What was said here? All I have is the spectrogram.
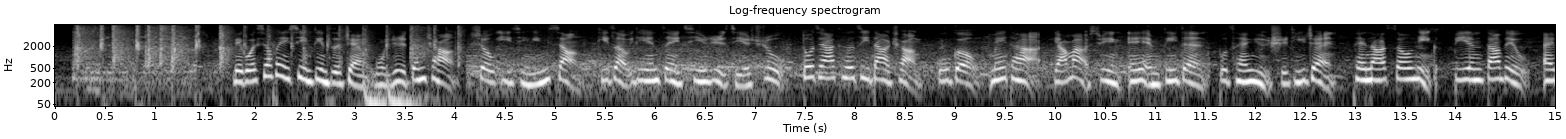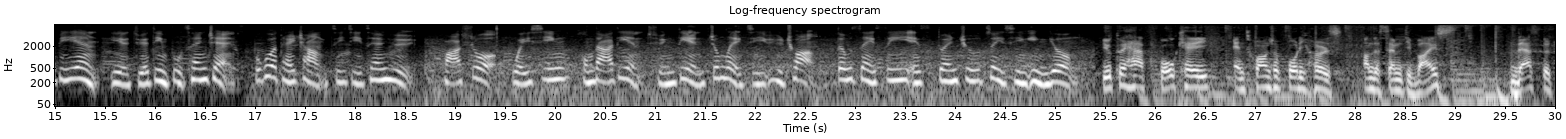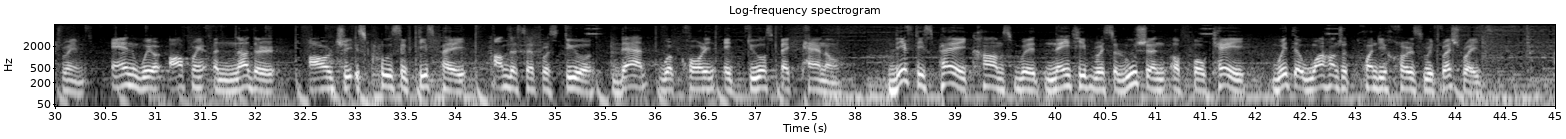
美国消费性电子展五日登场，受疫情影响，提早一天在七日结束。多家科技大厂 Google、Meta、亚马逊、AMD 等不参与实体展，Panasonic、BMW、IBM 也决定不参展。不过台厂积极参与，华硕、维新、宏达电、群电、中磊及裕创都在 CES 端出最新应用。You could have 4K and 240 Hz on the same device. That's the dream. And we're offering another RG exclusive display on the Surface Duo that we're calling a dual spec panel. This display comes with native resolution of 4K with a 120 Hz refresh rate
